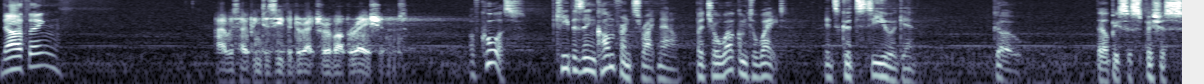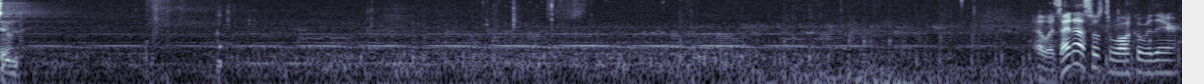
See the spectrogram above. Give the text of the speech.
Nothing. I was hoping to see the Director of Operations. Of course. Keeper's in conference right now, but you're welcome to wait. It's good to see you again. Go. They'll be suspicious soon. Oh, was I not supposed to walk over there?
